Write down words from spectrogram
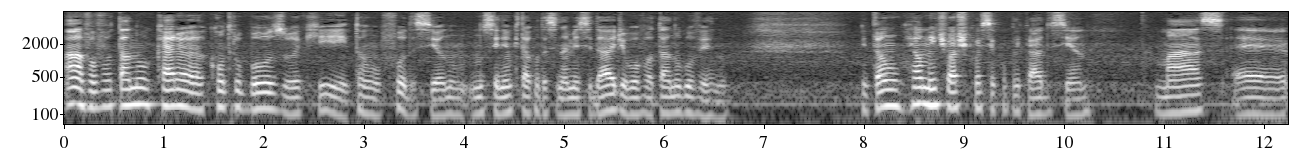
ah vou votar no cara contra o Bozo aqui. Então, foda-se, eu não, não sei nem o que está acontecendo na minha cidade, eu vou votar no governo. Então, realmente eu acho que vai ser complicado esse ano. mas é,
